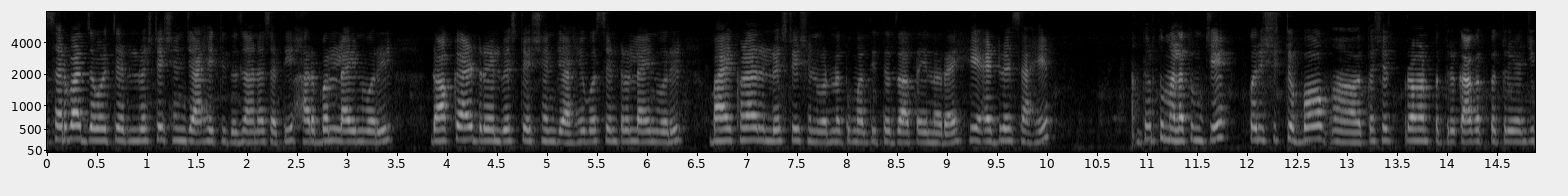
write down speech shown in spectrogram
सर्वात जवळचे रेल्वे स्टेशन जे आहे तिथं जाण्यासाठी हार्बर लाईनवरील डॉकयार्ड रेल्वे स्टेशन जे आहे व सेंट्रल लाईनवरील भायखळा रेल्वे स्टेशनवरनं तुम्हाला तिथं जाता येणार आहे. हे ॲड्रेस आहे तर तुम्हाला तुमचे परिशिष्ट ब तसेच प्रमाणपत्र कागदपत्रे यांची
